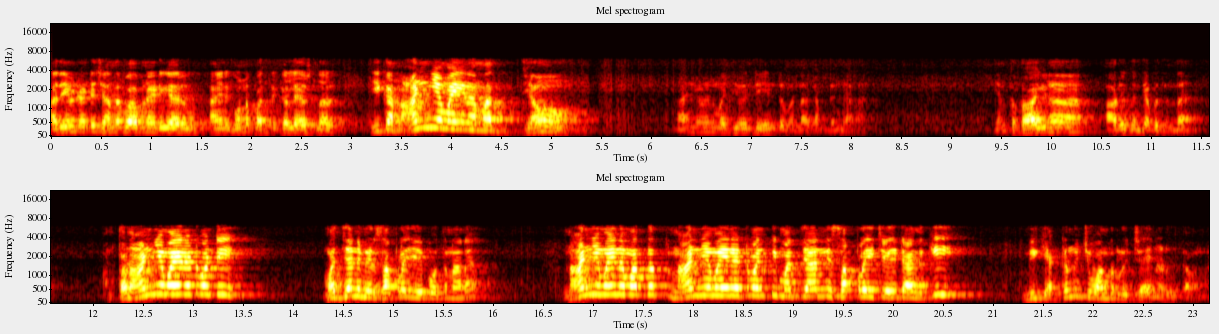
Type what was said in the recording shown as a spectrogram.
అదేమిటంటే చంద్రబాబు నాయుడు గారు ఆయనకున్న పత్రికల్లో వేస్తున్నారు. ఇక నాణ్యమైన మద్యం. నాణ్యమైన మద్యం అంటే ఏంటో మరి నాకు అర్థం కాదా ఎంత తాగినా ఆరోగ్యం దెబ్బతిందా? అంత నాణ్యమైనటువంటి మద్యాన్ని మీరు సప్లై చేయబోతున్నారా? నాణ్యమైన మద్దతు నాణ్యమైనటువంటి మద్యాన్ని సప్లై చేయడానికి మీకు ఎక్కడి నుంచి వనరులు వచ్చాయని అడుగుతా ఉన్నా.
